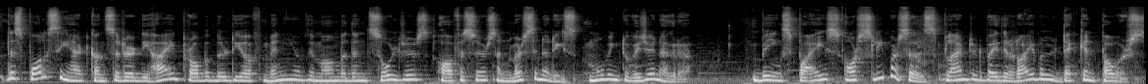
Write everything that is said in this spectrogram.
This policy had considered the high probability of many of the Mohammedan soldiers, officers, and mercenaries moving to Vijayanagara being spies or sleeper cells planted by the rival Deccan powers.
